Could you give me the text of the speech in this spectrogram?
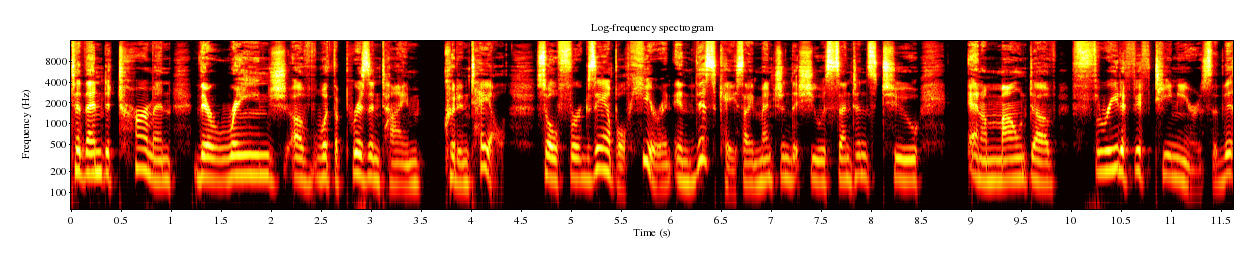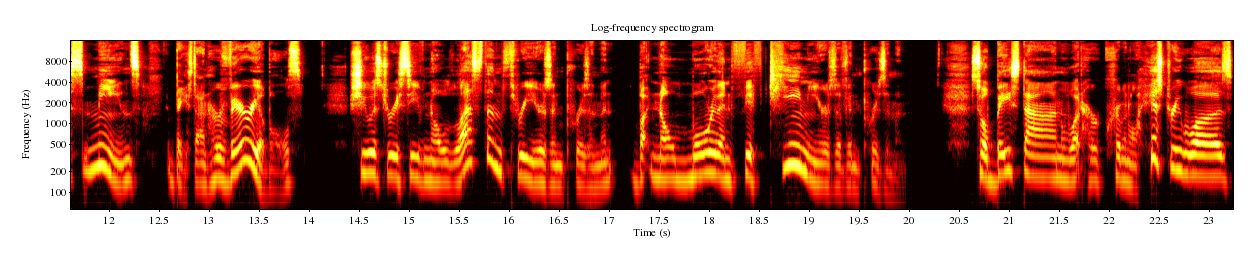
to then determine their range of what the prison time could entail. So, for example, here in, in this case, I mentioned that she was sentenced to an amount of 3 to 15 years. So This means, based on her variables, she was to receive no less than 3 years imprisonment, but no more than 15 years of imprisonment. So, based on what her criminal history was,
